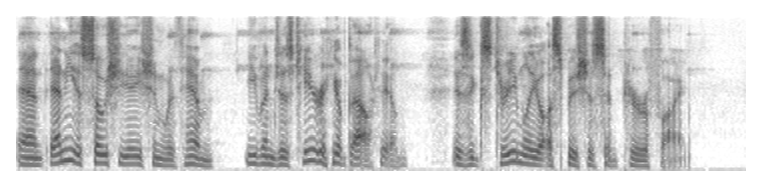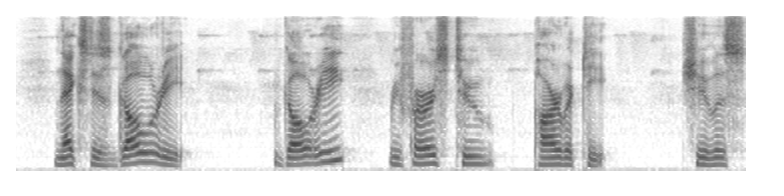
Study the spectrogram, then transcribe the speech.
And any association with him, even just hearing about him, is extremely auspicious and purifying. Next is Gauri. Gauri refers to Parvati, Shiva's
